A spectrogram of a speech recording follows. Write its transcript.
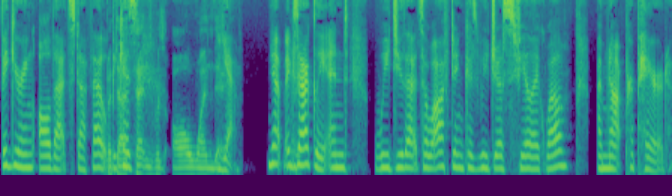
figuring all that stuff out but because that sentence was all one day. yeah. Yep, exactly. And we do that so often because we just feel like, well, I'm not prepared.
